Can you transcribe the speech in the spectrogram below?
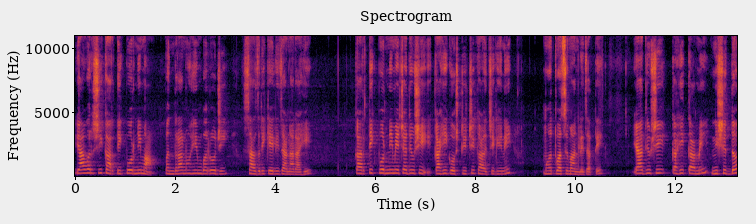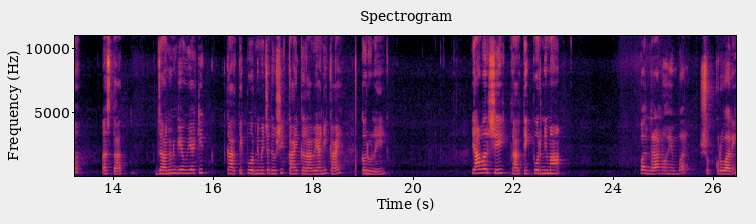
यावर्षी कार्तिक पौर्णिमा पंधरा नोव्हेंबर रोजी साजरी केली जाणार आहे. कार्तिक पौर्णिमेच्या दिवशी काही गोष्टीची काळजी घेणे महत्त्वाचे मानले जाते. या दिवशी काही कामे निषिद्ध असतात. जाणून घेऊया की कार्तिक पौर्णिमेच्या दिवशी काय करावे आणि काय करू नये. यावर्षी कार्तिक पौर्णिमा पंधरा नोव्हेंबर शुक्रवारी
